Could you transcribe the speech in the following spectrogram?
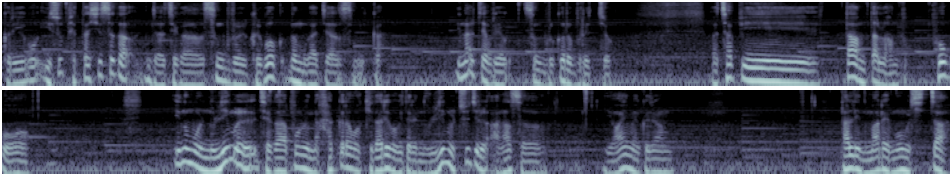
그리고 이수 페타시스가 이제 제가 승부를 걸고 넘어갔지 않습니까? 이 날짜 우리가 승부를 걸어버렸죠. 어차피 다음 달로 한번 보고 이놈을 눌림을 제가 보면 할 거라고 기다리고 기다려 눌림을 주지를 않아서 이왕이면 그냥 달리는 말에 몸을 씻자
